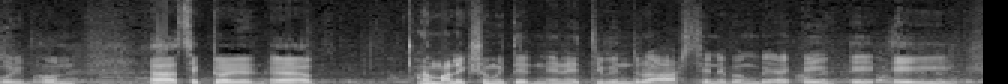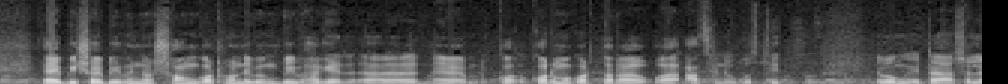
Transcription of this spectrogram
পরিবহন সেক্টরের মালিক সমিতির নেতৃবৃন্দরা আসছেন এবং এই এই বিষয়ে বিভিন্ন সংগঠন এবং বিভাগের কর্মকর্তারা আছেন, উপস্থিত। এবং এটা আসলে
